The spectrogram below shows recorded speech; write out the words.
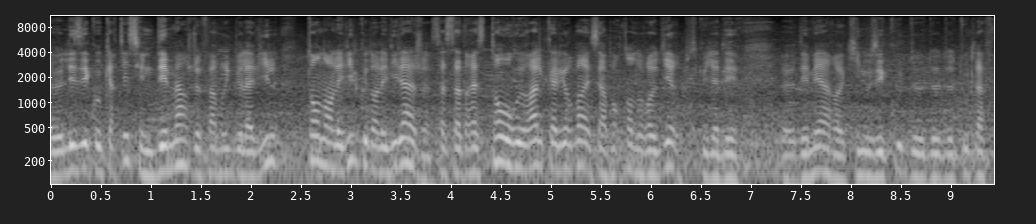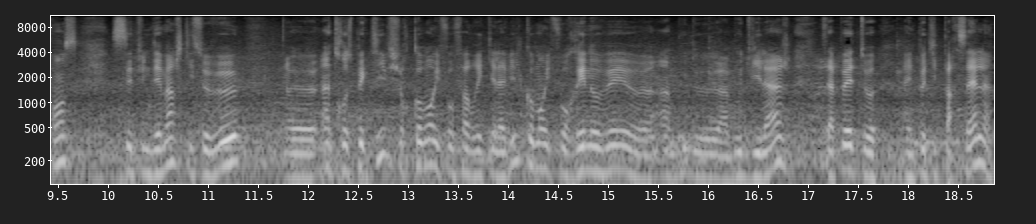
les écoquartiers, c'est une démarche de fabrique de la ville, tant dans les villes que dans les villages. Ça s'adresse tant au rural qu'à l'urbain, et c'est important de redire, puisqu'il y a des, maires qui nous écoutent de toute la France. C'est une démarche qui se veut euh, introspective sur comment il faut fabriquer la ville, comment il faut rénover euh, un, bout de, village. Ça peut être euh, à une petite parcelle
